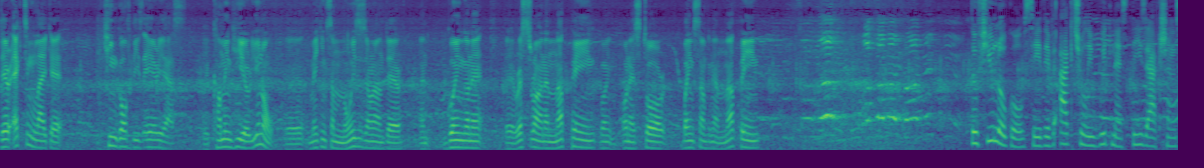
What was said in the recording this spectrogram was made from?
they're acting like a king of these areas. They're coming here, you know, uh, making some noises around there and going on a, a restaurant and not paying, going on a store, buying something and not paying. Though few locals say they've actually witnessed these actions,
